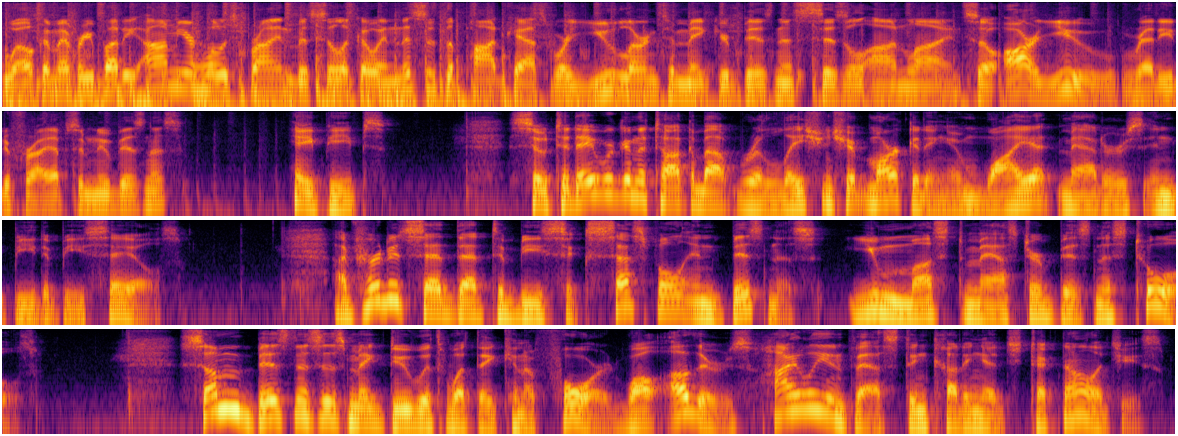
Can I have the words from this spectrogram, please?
Welcome, everybody. I'm your host, Brian Basilico, and this is the podcast where you learn to make your business sizzle online. So, are you ready to fry up some new business? Hey, peeps. So, today we're going to talk about relationship marketing and why it matters in B2B sales. I've heard it said that to be successful in business, you must master business tools. Some businesses make do with what they can afford, while others highly invest in cutting edge technologies.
